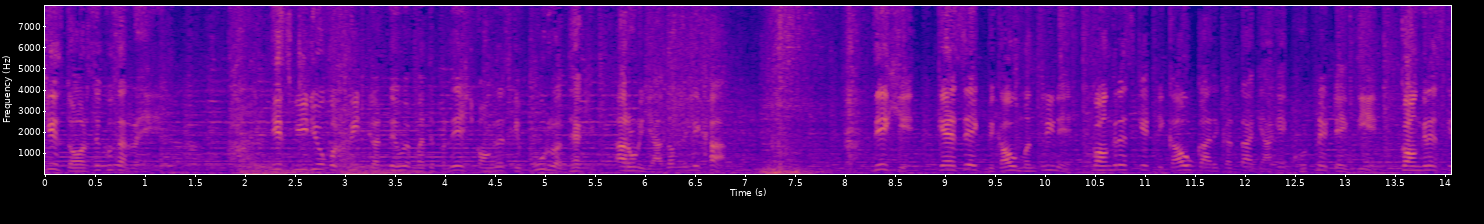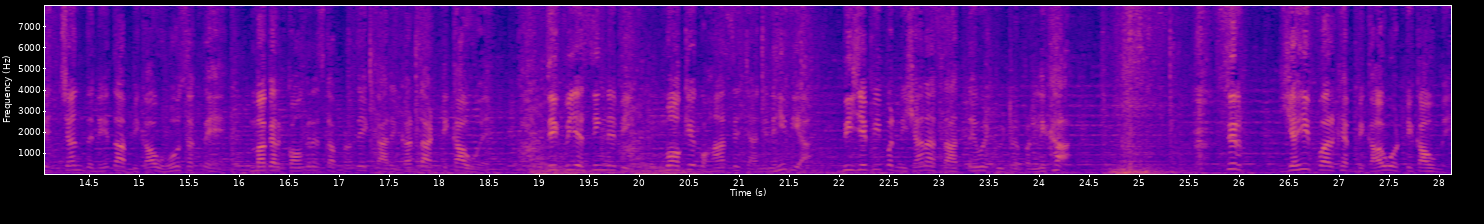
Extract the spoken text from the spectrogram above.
किस दौर से गुजर रहे हैं। इस वीडियो को ट्वीट करते हुए मध्य प्रदेश कांग्रेस के पूर्व अध्यक्ष अरुण यादव ने लिखा देखिए कैसे एक बिकाऊ मंत्री ने कांग्रेस के टिकाऊ कार्यकर्ता के आगे घुटने टेक दिए। कांग्रेस के चंद नेता बिकाऊ हो सकते हैं, मगर कांग्रेस का प्रत्येक कार्यकर्ता टिकाऊ है। दिग्विजय सिंह ने भी मौके को हाथ से जाने नहीं दिया। बीजेपी पर निशाना साधते हुए ट्विटर पर लिखा, सिर्फ़ यही फ़र्क है बिकाऊ और टिकाऊ में।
